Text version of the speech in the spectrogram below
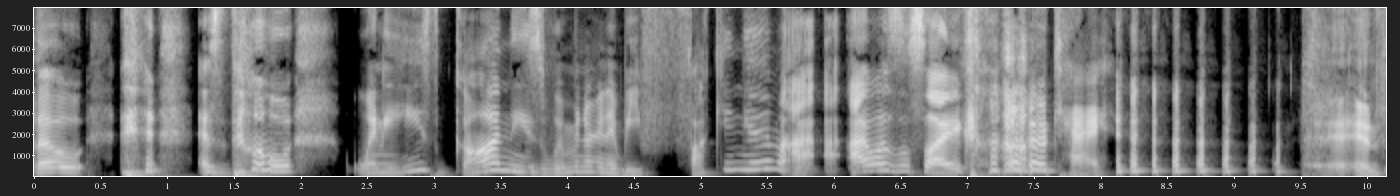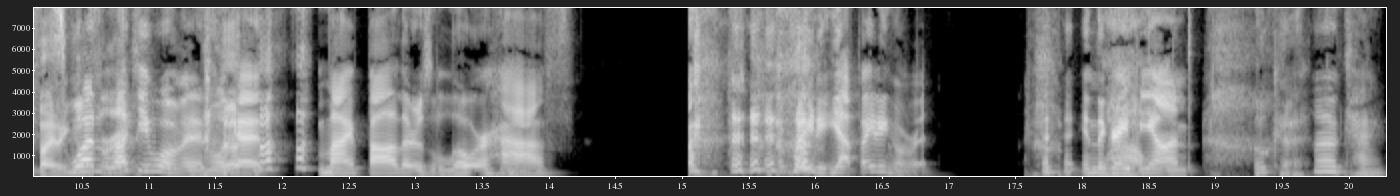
though as though when he's gone, these women are gonna be fucking him. I I- was just like, okay. And fighting one over it. lucky woman will get my father's lower half. fighting, yeah, fighting over it. In the great beyond. Okay. Okay.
